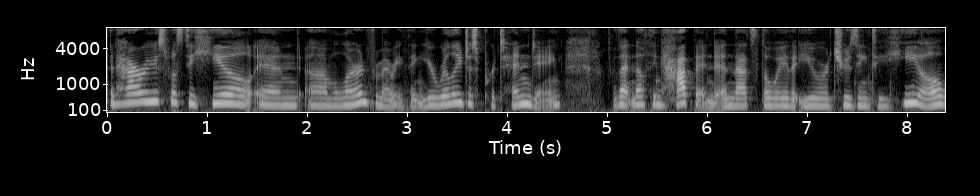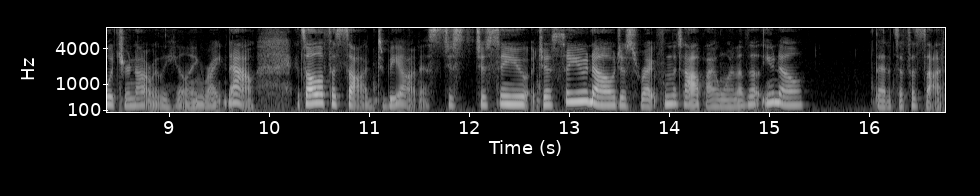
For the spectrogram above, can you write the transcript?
Then how are you supposed to heal and um, learn from everything? You're really just pretending that nothing happened and that's the way that you are choosing to heal which you're not really healing right now. It's all a facade to be honest. Just just so you just so you know just right from the top i want to let you know that it's a facade.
